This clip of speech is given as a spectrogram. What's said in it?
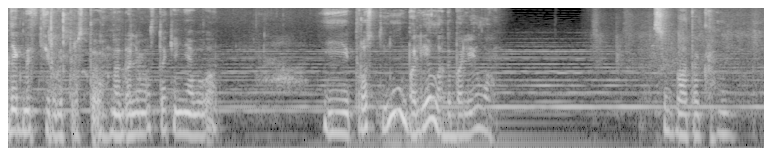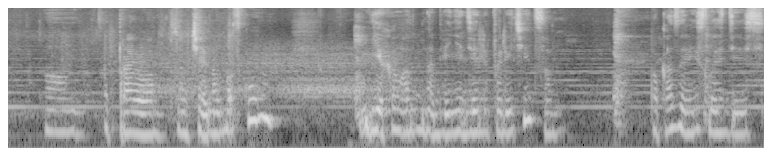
диагностировать просто на Дальнем Востоке не было. И просто, ну, болела, да болела. Судьба так э, отправила случайно в Москву. Ехала на две недели полечиться, пока зависла здесь.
